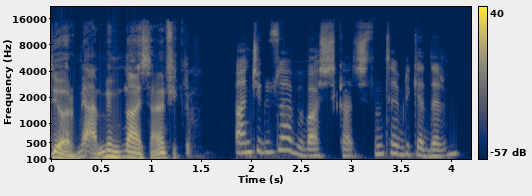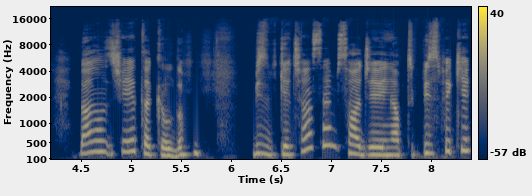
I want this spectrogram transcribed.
diyorum. Yani benim naçizane fikrim. Bence güzel bir başlık açtın. Tebrik ederim. Ben şeye takıldım. Biz geçen sene mi sadece yayın yaptık? Biz peki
